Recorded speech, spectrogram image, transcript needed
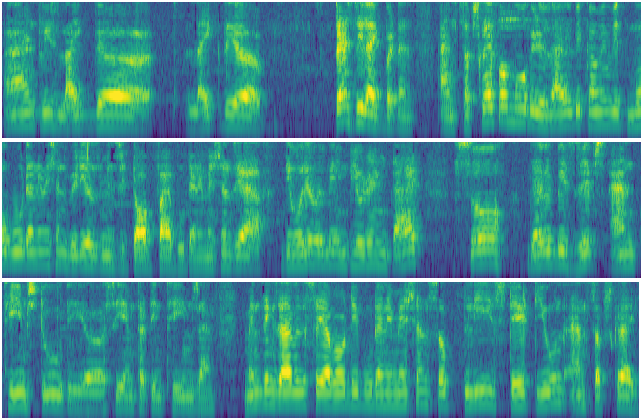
And please like the like the uh, press the like button. And subscribe for more videos. I will be coming with more boot animation videos. Means the top five boot animations. Yeah the oreo will be included in that. So there will be zips and themes too the uh, cm13 themes and many things i will say about the boot animation. So please stay tuned and subscribe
